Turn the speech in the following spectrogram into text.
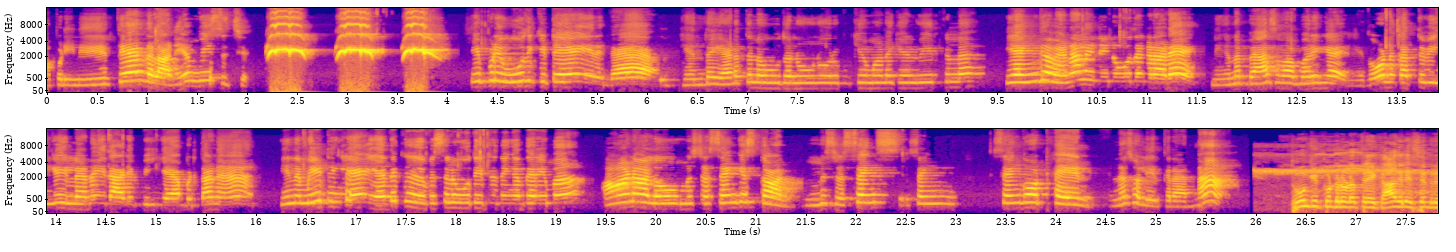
அப்படின்னு தேர்தல் ஆணையம் வீசுச்சு. இப்படி ஊதிக்கிட்டே இருங்க. எந்த இடத்துல ஊதணும்னு ஒரு முக்கியமான கேள்வி இருக்குல்ல? எங்க வேணாலும் நின்னு ஊதுங்கடா டே நீங்க என்ன பேசவா போறீங்க? ஏதோ ஒண்ணு கத்துவீங்க இல்லைன்னா இதை அடிப்பீங்க. அப்படித்தானே? இந்த மீட்டிங்ல எதுக்கு விசில் ஊதிட்டு இருந்தீங்க தெரியுமா? ஆனாலும் மிஸ்டர் செங்கிஸ்கான் மிஸ்டர் செங்ஸ் செங் செங்கோட்டையன் என்ன சொல்லியிருக்கிறாருன்னா தூங்கிக் கொண்டிருந்த இடத்திலே சென்று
